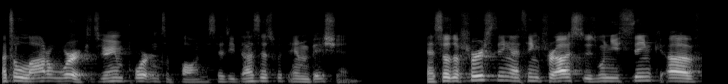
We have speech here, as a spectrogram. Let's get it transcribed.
That's a lot of work. It's very important to Paul. And he says he does this with ambition. And so the first thing I think for us is when you think of,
